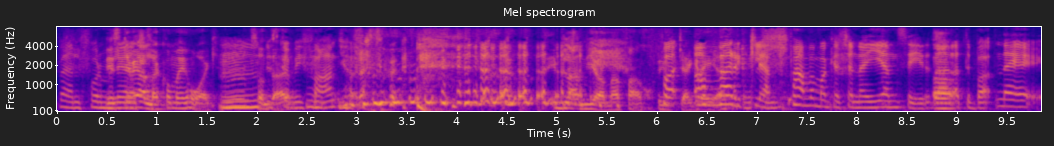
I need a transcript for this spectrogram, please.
Det Välformulerat. ska vi alla komma ihåg. Mm, Sånt det ska där. vi fan göra. Ibland gör man fan sjuka Fan, ja, grejer. verkligen. Fan vad man kan känna igen sig i det där. Ja. Att det bara, nej,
